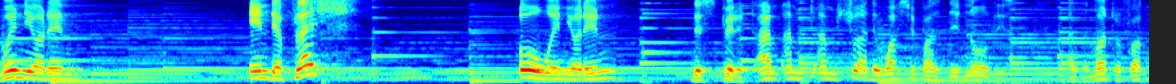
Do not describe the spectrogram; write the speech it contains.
when you're in in the flesh or when you're in the spirit. I'm, I'm, I'm sure the worshippers they know this. As a matter of fact,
